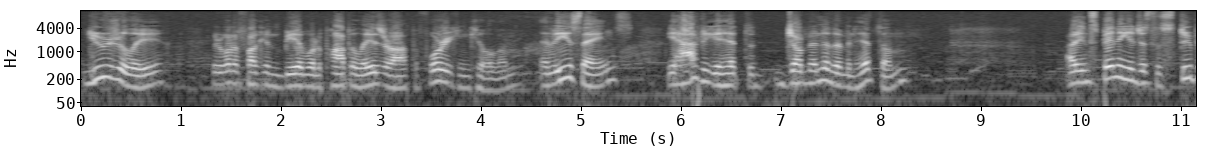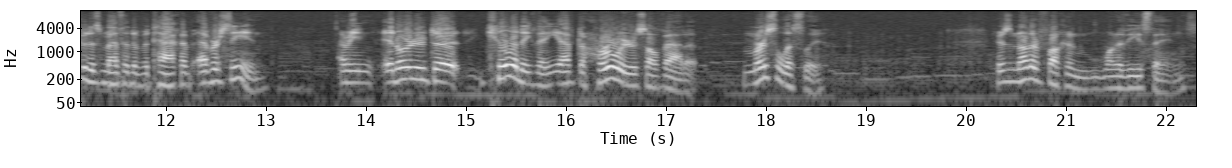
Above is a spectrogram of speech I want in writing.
usually they're gonna fucking be able to pop a laser off before you can kill them. And these things, you have to get hit to jump into them and hit them. I mean, spinning is just the stupidest method of attack I've ever seen. I mean, in order to kill anything, you have to hurl yourself at it. Mercilessly. Here's another fucking one of these things.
